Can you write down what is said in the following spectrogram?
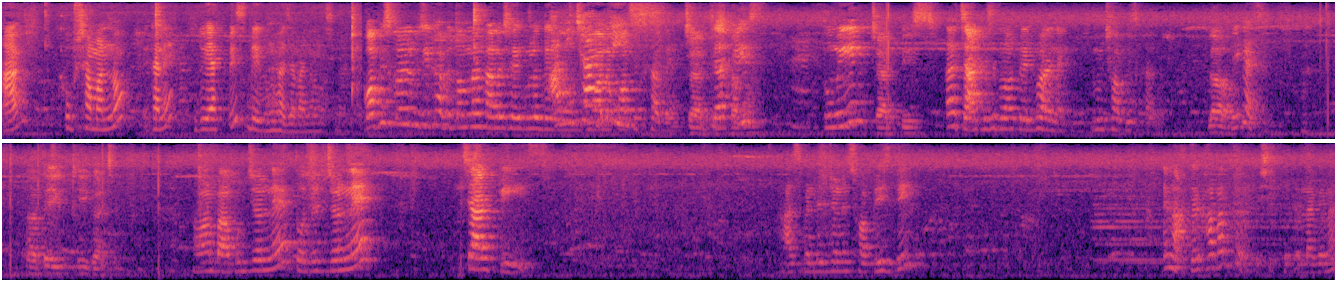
আর খুব সামান্য এখানে দুই এক পিস বেগুন ভাজা বানিয়েছি। ক পিস করে লুচি খাবে তোমরা? তাহলে সেগুলো দেবো ভালো চার বলো ক piece। পিস খাবে। চার। পিস তুমি? চার পিস আহ, চার পিসে তোমার পেট ভরে নাকি? তুমি ছ পিস খাবে। দাও। ঠিক আছে? তাতেই ঠিক আছে। আমার বাবুর জন্য তোদের জন্য চার পিস হাজবেন্ডের জন্য ছ পিস দিই। রাতের খাবার তো বেশি খেতে লাগে না।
